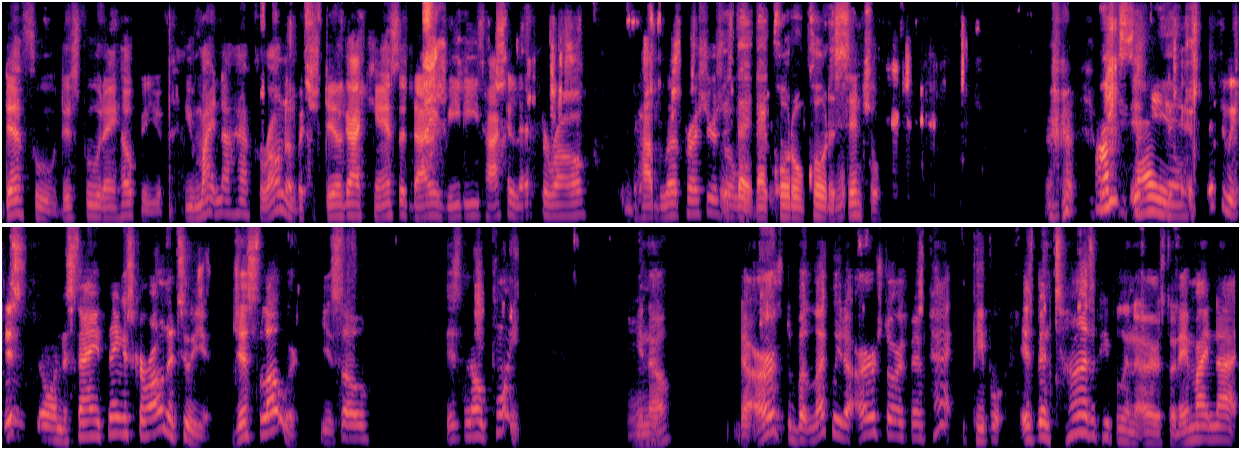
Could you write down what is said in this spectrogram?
death food. This food ain't helping you. You might not have corona, but you still got cancer, diabetes, high cholesterol, high blood pressure. So that, that quote unquote essential. I'm saying. essentially, this is doing the same thing as Corona to you, just slower. You so it's no point, Mm-hmm. you know. The Earth, but luckily the herb store has been packed. People, it's been tons of people in the herb store. They might not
